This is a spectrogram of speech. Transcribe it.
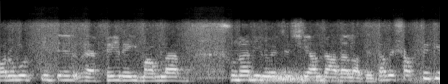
পরবর্তীতে ফের এই মামলার শুনানি রয়েছে শিয়ালদা আদালতে। তবে সব থেকে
